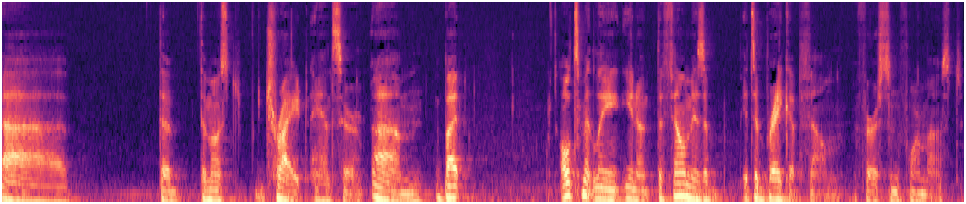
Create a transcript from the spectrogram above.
uh, the the most trite answer. Um, but ultimately, you know, the film is a it's a breakup film first and foremost,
